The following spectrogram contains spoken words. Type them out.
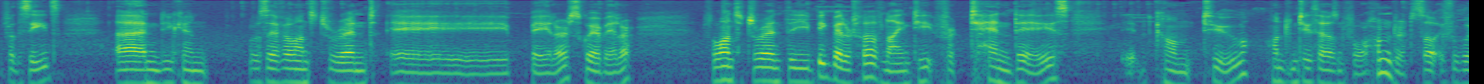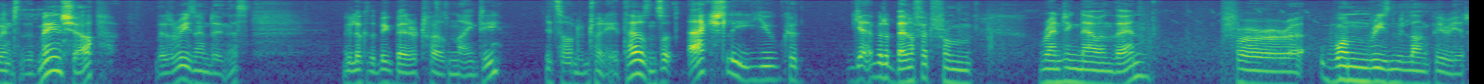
for the seeds. And you can, we'll say if I wanted to rent a baler, square baler. If I wanted to rent the big baler 1290 for 10 days, it would come to 102,400. So if we go into the main shop, there's a reason I'm doing this. We look at the big baler 1290. It's 128,000. So actually, you could get a bit of benefit from renting now and then for uh, one reasonably long period.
